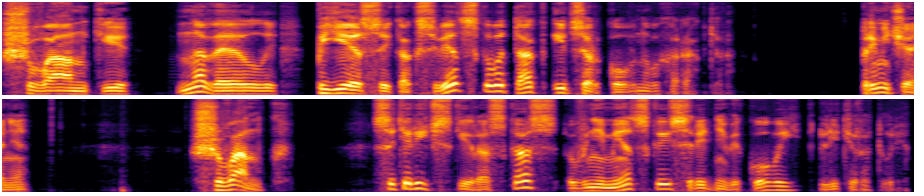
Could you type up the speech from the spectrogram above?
шванки, новеллы, пьесы как светского, так и церковного характера. Примечание. Шванг. Сатирический рассказ в немецкой средневековой литературе.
